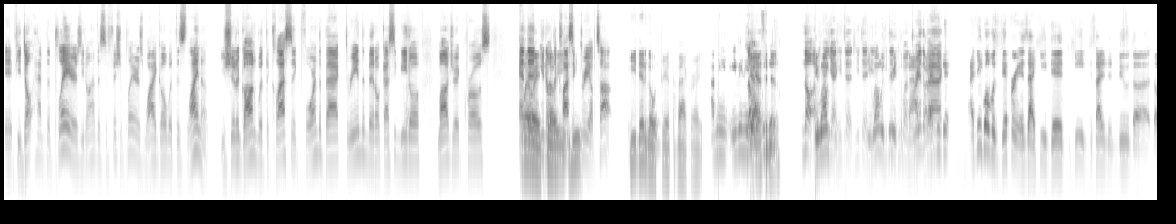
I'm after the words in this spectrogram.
if you don't have the players, you don't have the sufficient players. Why go with this lineup? You should have gone with the classic four in the back, three in the middle, Casemiro, Modric, Kroos, and wait, then wait, you know so the classic he, three up top. He did go with three at the back, right? I mean, even no, if, yes, he did. No, he went, yeah, he did. He did. He, he went with he three, did, at the back, three in the back. back. I think, it, I think what was different is that he did. He decided to do the the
